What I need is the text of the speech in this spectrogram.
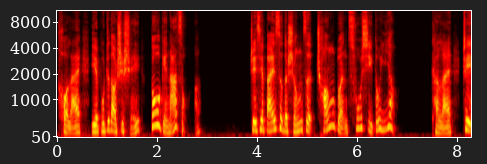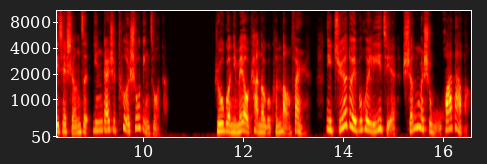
后来也不知道是谁都给拿走了。这些白色的绳子长短粗细都一样。看来这些绳子应该是特殊定做的。如果你没有看到过捆绑犯人，你绝对不会理解什么是五花大绑。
